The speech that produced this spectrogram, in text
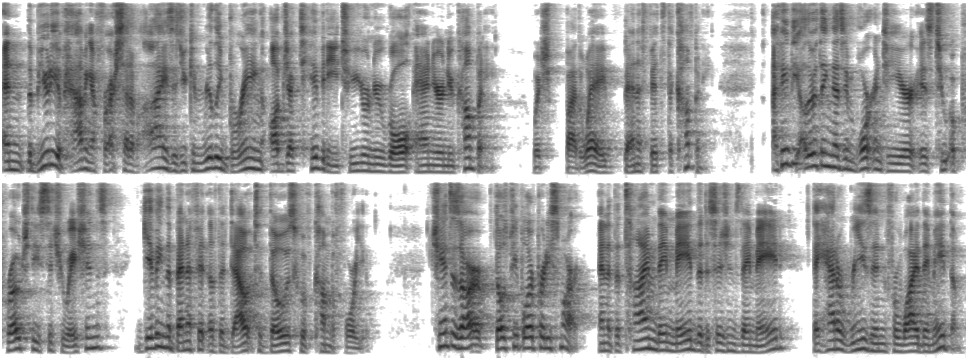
And the beauty of having a fresh set of eyes is you can really bring objectivity to your new role and your new company, which, by the way, benefits the company. I think the other thing that's important hear is to approach these situations giving the benefit of the doubt to those who have come before you. Chances are those people are pretty smart. And at the time they made the decisions they made, they had a reason for why they made them.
